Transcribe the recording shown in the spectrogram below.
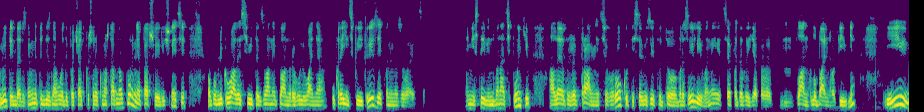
Лютий березень вони тоді з нагоди початку широкомасштабного вторгнення першої річниці опублікували свій так званий план регулювання української кризи, як вони називаються. Містив він 12 пунктів, але вже в травні цього року, після візиту до Бразилії, вони це подали як е, план глобального півдня, і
